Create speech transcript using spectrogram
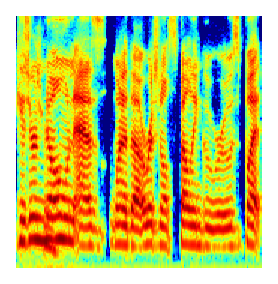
because you're sure. known as one of the original spelling gurus, but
